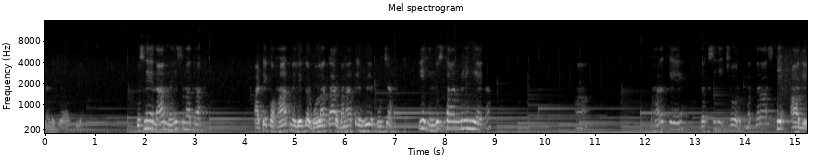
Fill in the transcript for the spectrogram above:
मैंने जवाब दिया। उसने नाम नहीं सुना था। आटे को हाथ में लेकर गोलाकार बनाते हुए पूछा, ये हिंदुस्तान में ही है ना? भारत के दक्षिणी छोर मद्रास के आगे।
